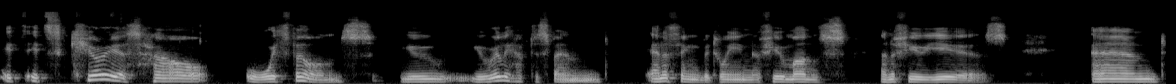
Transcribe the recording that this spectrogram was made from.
it, it's curious how with films you you really have to spend anything between a few months and a few years and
